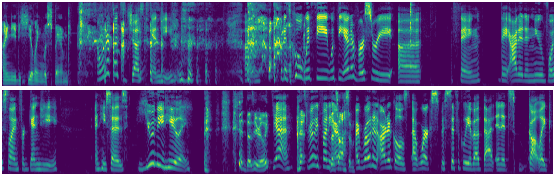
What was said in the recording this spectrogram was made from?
"I need healing" was spammed. I wonder if that's just Genji. um, but it's cool with the with the anniversary uh, thing. They added a new voice line for Genji, and he says, "You need healing." Does he really? Yeah, it's really funny. That's I, awesome. I wrote an article at work specifically about that, and it's got like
